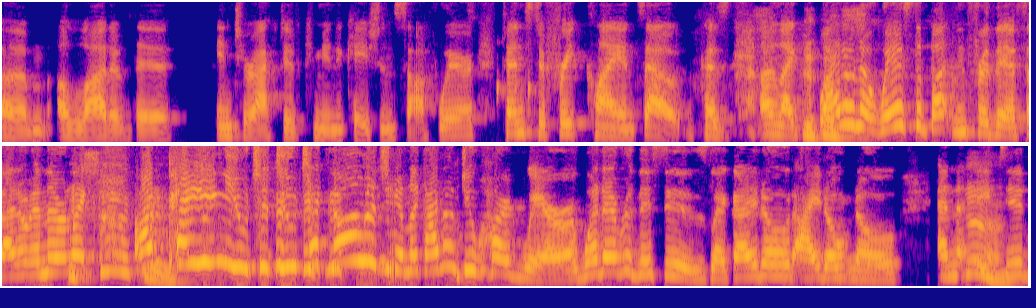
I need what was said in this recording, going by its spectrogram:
um, a lot of the interactive communication software tends to freak clients out because I'm like, well, I don't know, where's the button for this? I don't, and they're like, exactly. I'm paying you to do technology. I'm like, I don't do hardware or whatever this is. Like, I don't, I don't know. And yeah. it did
